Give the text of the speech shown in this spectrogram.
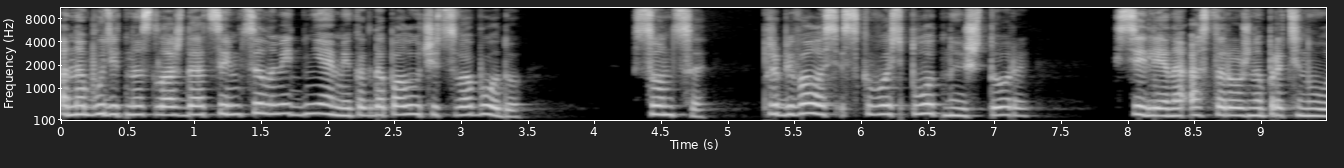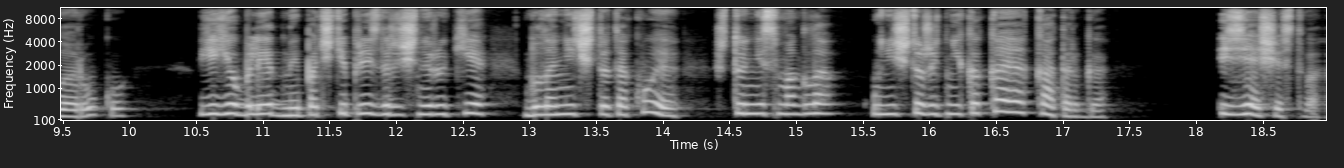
Она будет наслаждаться им целыми днями, когда получит свободу. Солнце пробивалось сквозь плотные шторы. Селена осторожно протянула руку. В ее бледной, почти призрачной руке было нечто такое, что не смогла уничтожить никакая каторга. Изящество,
